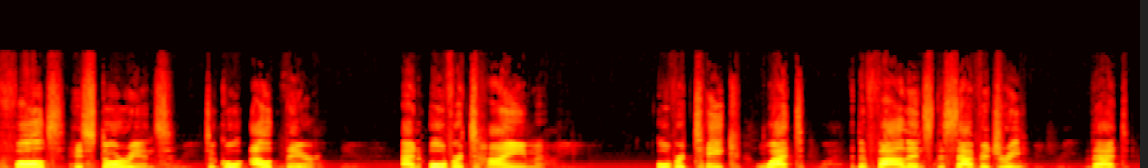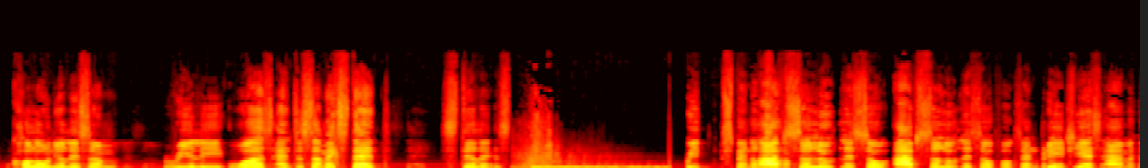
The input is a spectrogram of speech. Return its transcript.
false historians to go out there and over time overtake what the violence, the savagery that colonialism really was, and to some extent still is we spend a lot absolutely so absolutely so folks. And bridge yes i'm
